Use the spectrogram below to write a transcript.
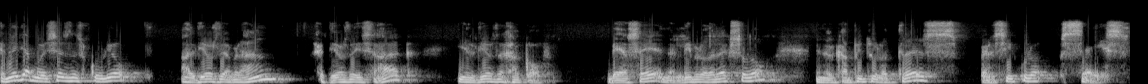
En ella Moisés descubrió al Dios de Abraham, el Dios de Isaac y el Dios de Jacob. Véase en el libro del Éxodo, en el capítulo 3, versículo 6.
